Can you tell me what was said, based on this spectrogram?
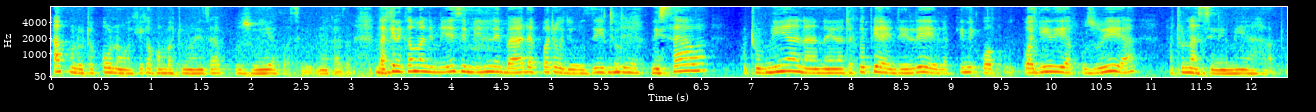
Hapo ndo utakuwa una uhakika kwamba tunaweza kuzuia kwa asilimia kadhaa. Lakini kama ni miezi minne baada ya kupata ujauzito ni sawa kutumia na, na inatakiwa pia aendelee, lakini kwa, kwa ajili ya kuzuia hatuna asilimia hapo.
